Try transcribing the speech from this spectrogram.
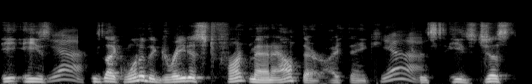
he, he's Yeah. he's like one of the greatest frontmen out there. I think. Yeah. He's, he's just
